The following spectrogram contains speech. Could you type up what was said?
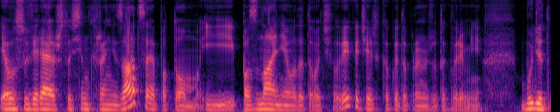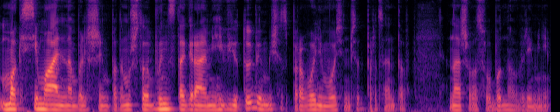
Я вас уверяю, что синхронизация потом и познание вот этого человека через какой-то промежуток времени будет максимально большим, потому что в Инстаграме и в Ютубе мы сейчас проводим 80% нашего свободного времени.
